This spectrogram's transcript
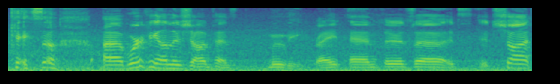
okay, so I'm working on this Sean Penn movie, right? And there's a it's it's shot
